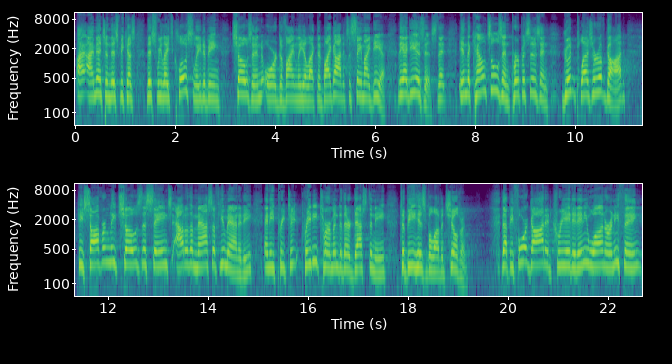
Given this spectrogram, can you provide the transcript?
I, I mention this because this relates closely to being chosen or divinely elected by God. It's the same idea. The idea is this, that in the counsels and purposes and good pleasure of God, He sovereignly chose the saints out of the mass of humanity and he predetermined their destiny to be his beloved children. That before God had created anyone or anything,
